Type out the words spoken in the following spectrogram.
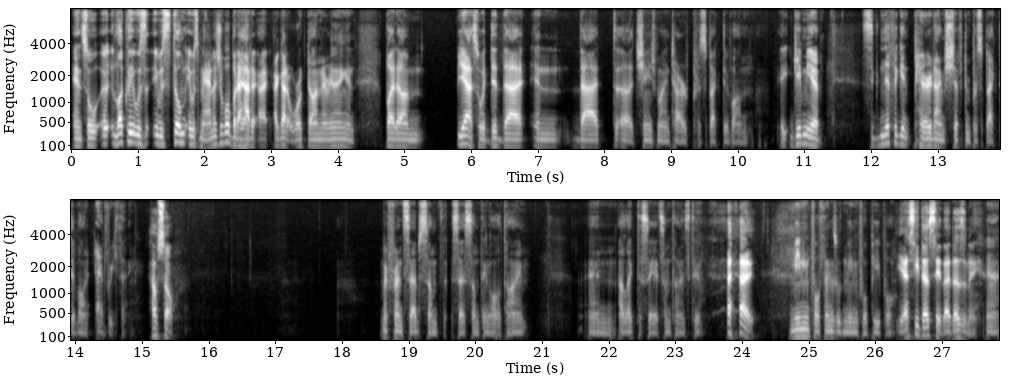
and so uh, luckily it was it was still it was manageable, but I had it, I, I got it worked on and everything, and but um yeah, so I did that, and that uh, changed my entire perspective on. It gave me a significant paradigm shift in perspective on everything. How so? My friend Seb some, says something all the time, and I like to say it sometimes too. Meaningful things with meaningful people. yes, he does say that, doesn't he? Yeah,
